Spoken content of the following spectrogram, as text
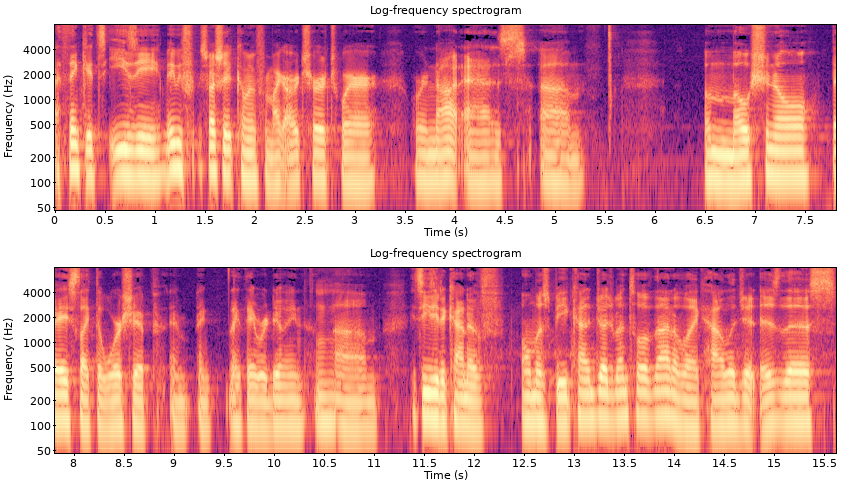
I think it's easy, maybe f- especially coming from like our church where we're not as um, emotional based like the worship and, and like they were doing. Um, it's easy to kind of almost be kind of judgmental of that of like how legit is this?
